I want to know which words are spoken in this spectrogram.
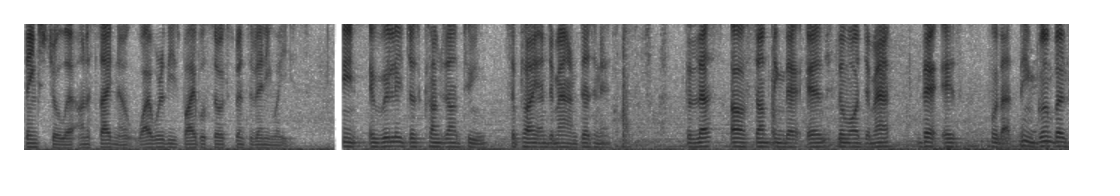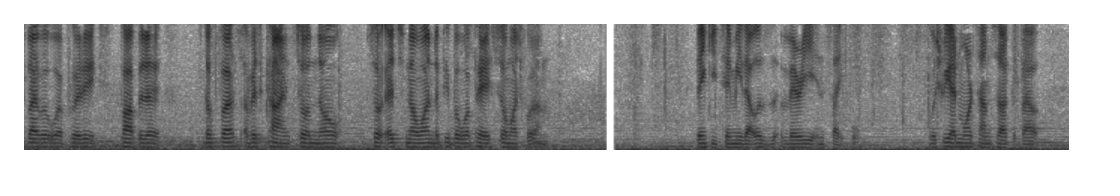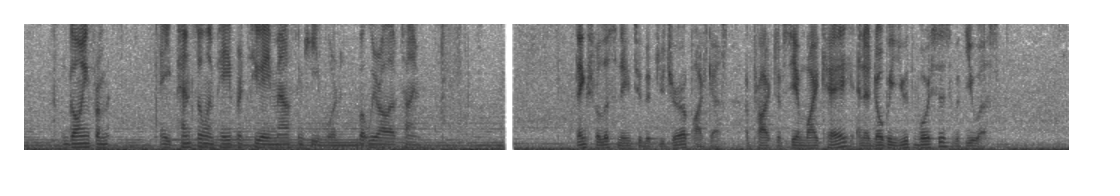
Thanks, Jolette. On a side note, why were these Bibles so expensive, anyways? I mean, it really just comes down to supply and demand, doesn't it? The less of something there is, the more demand there is for that thing. Gutenberg's Bible were pretty popular, the first of its kind, so no, so it's no wonder people would pay so much for them. Thank you, Timmy. That was very insightful. Wish we had more time to talk about going from a pencil and paper to a mouse and keyboard, but we're all out of time. Thanks for listening to the Futura podcast, a product of CMYK and Adobe Youth Voices with US.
